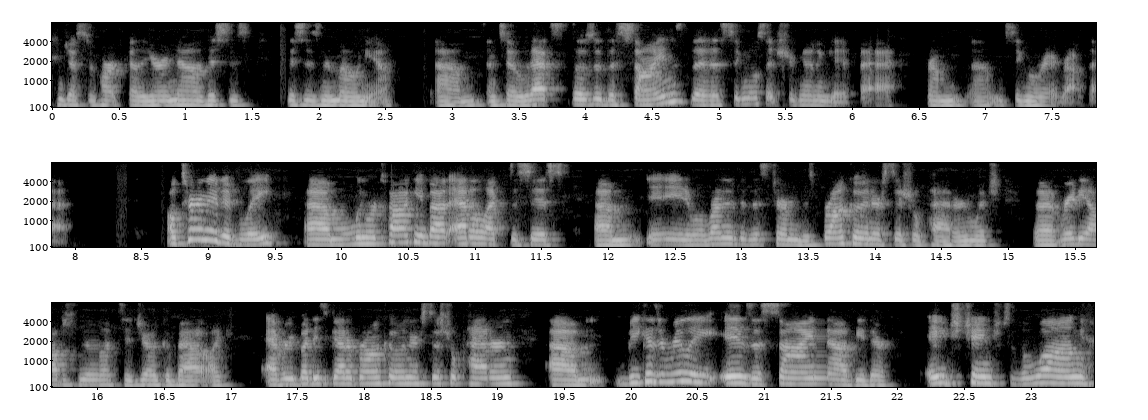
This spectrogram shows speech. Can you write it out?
congestive heart failure. And no, this is this is pneumonia. Um, and so that's those are the signs, the signals that you're going to get back from um, SignalRAY about that. Alternatively, um, when we're talking about atelectasis, um, you know, we'll run into this term, this bronchointerstitial pattern, which uh, radiologists really like to joke about, like everybody's got a bronchointerstitial pattern, um, because it really is a sign of either age change to the lung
